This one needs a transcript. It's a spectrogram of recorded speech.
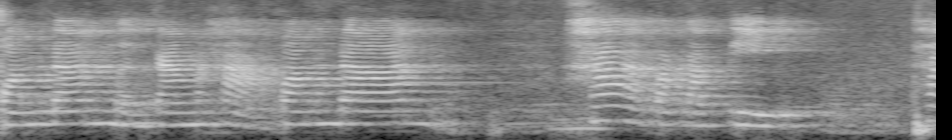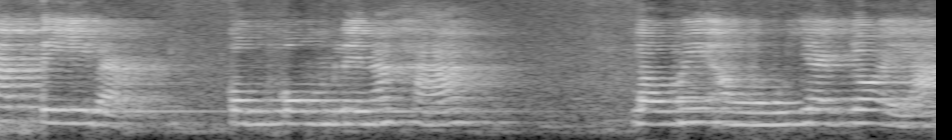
ความดันเหมือนกันนะคะความดันค่าปกติ ถ้าตีแบบกลมๆเลยนะคะ เราไม่เอาแยกย่อยละ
